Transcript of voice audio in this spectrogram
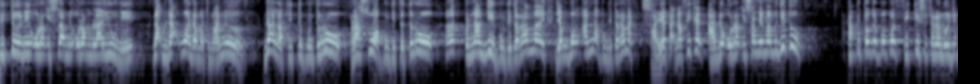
kita ni orang Islam ni orang Melayu ni nak berdakwah dah macam mana? Dahlah kita pun teruk, rasuah pun kita teruk, ha? penagih pun kita ramai, yang buang anak pun kita ramai. Saya tak nafikan ada orang Islam memang begitu. Tapi tuan-tuan dan puan-puan fikir secara logik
